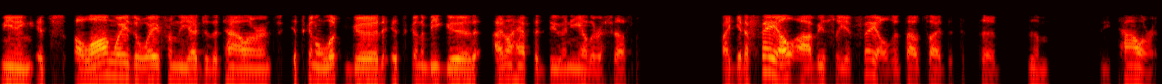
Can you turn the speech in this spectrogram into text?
Meaning it's a long ways away from the edge of the tolerance. It's going to look good. It's going to be good. I don't have to do any other assessment. If I get a fail, obviously it fails. It's outside the, the, the, the tolerance.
